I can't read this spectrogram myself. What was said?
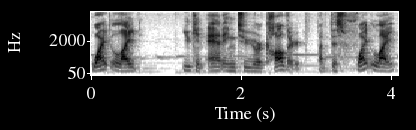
white light you can add into your color, but this white light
